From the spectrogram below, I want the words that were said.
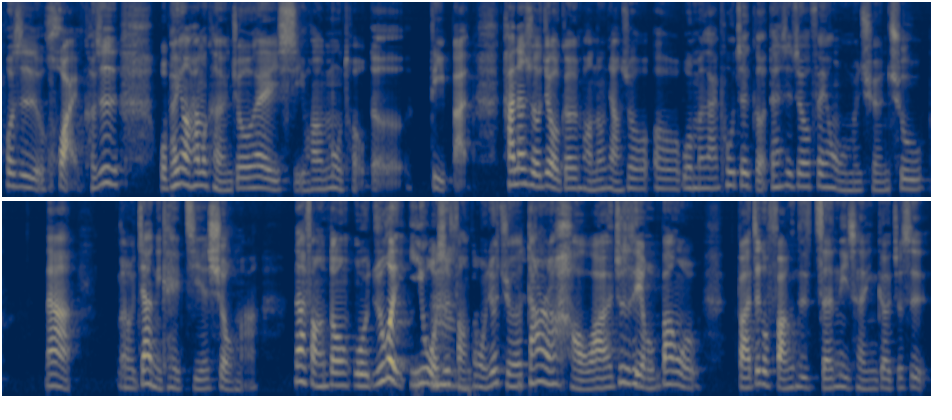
或是坏。可是我朋友他们可能就会喜欢木头的地板。他那时候就有跟房东讲说：“呃，我们来铺这个，但是就费用我们全出。那呃，这样你可以接受吗？”那房东，我如果以我是房东，嗯、我就觉得当然好啊，就是有帮我把这个房子整理成一个就是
